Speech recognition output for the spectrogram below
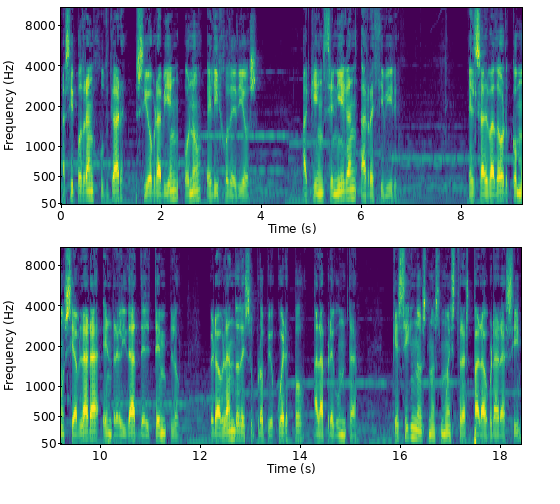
Así podrán juzgar si obra bien o no el Hijo de Dios, a quien se niegan a recibir. El Salvador como si hablara en realidad del templo, pero hablando de su propio cuerpo, a la pregunta, ¿qué signos nos muestras para obrar así?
